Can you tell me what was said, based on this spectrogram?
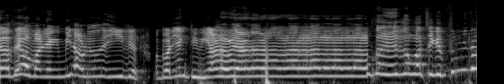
안녕하세요 마리앙입니다. 오늘은 이제 마리앙 TV 여기서 마치겠습니다.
